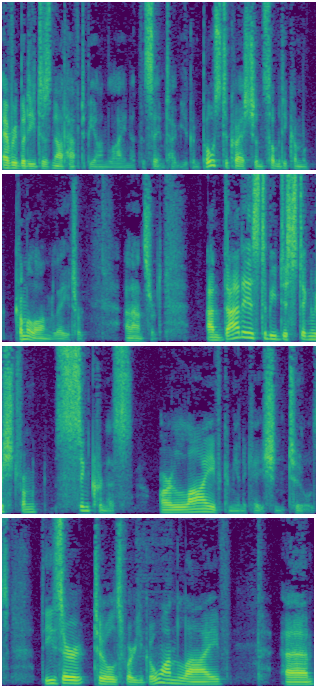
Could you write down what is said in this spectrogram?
everybody does not have to be online at the same time. You can post a question, somebody come, come along later and answer it. And that is to be distinguished from synchronous or live communication tools. These are tools where you go on live, um,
